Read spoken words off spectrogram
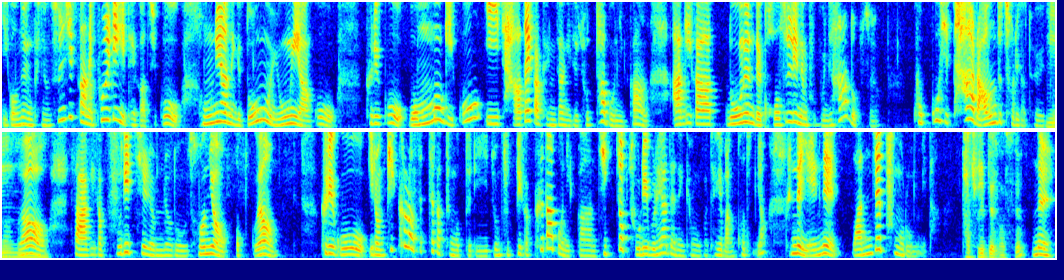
이거는 그냥 순식간에 폴딩이 돼가지고 정리하는 게 너무 용이하고 그리고 원목이고 이 자재가 굉장히 이제 좋다 보니까 아기가 노는데 거슬리는 부분이 하나도 없어요. 곳곳이 다 라운드 처리가 되어 있더라고요. 음. 그래서 아기가 부딪힐 염려도 전혀 없고요. 그리고 이런 피클러 세트 같은 것들이 좀 부피가 크다 보니까 직접 조립을 해야 되는 경우가 되게 많거든요. 근데 얘는 완제품으로 옵니다. 다 조립돼서 왔어요? 네.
